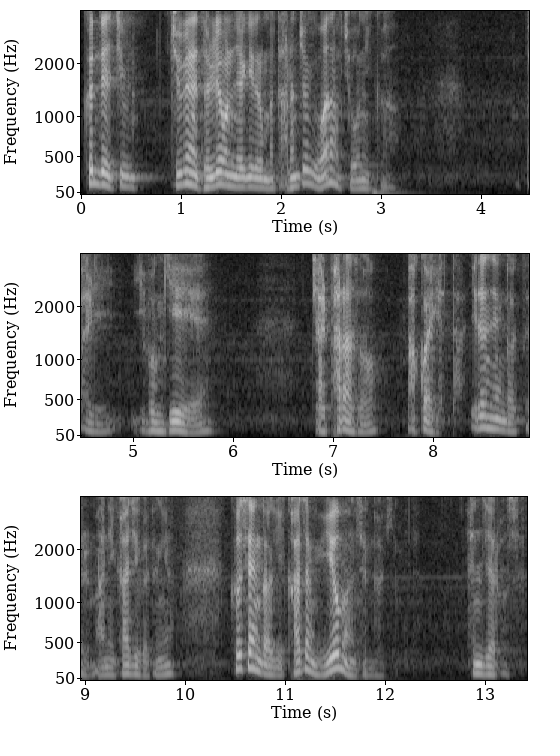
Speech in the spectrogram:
근데 지금 주변에 들려오는 얘기들은 뭐 다른 쪽이 워낙 좋으니까 빨리 이번 기회에 잘 팔아서 바꿔야겠다. 이런 생각들을 많이 가지거든요. 그 생각이 가장 위험한 생각입니다. 현재로서는.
